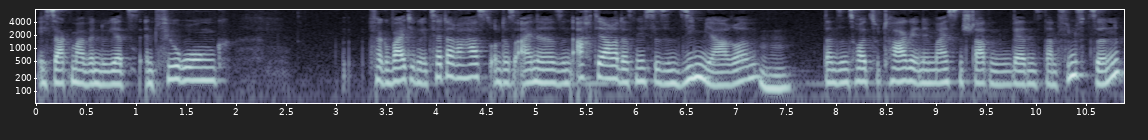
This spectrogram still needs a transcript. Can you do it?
ich sag mal, wenn du jetzt Entführung, Vergewaltigung etc. hast und das eine sind acht Jahre, das nächste sind sieben Jahre, mhm. Dann sind es heutzutage in den meisten Staaten werden es dann 15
